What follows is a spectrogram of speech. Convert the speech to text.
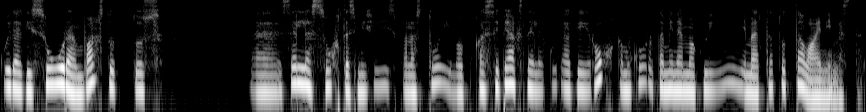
kuidagi suurem vastutus selles suhtes, mis ühiskonnas toimub, kas ei peaks neile kuidagi rohkem korda minema kui niinimetatud tavainimestele?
